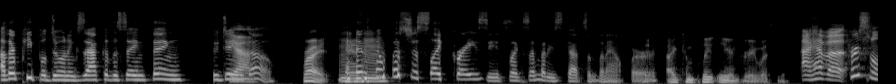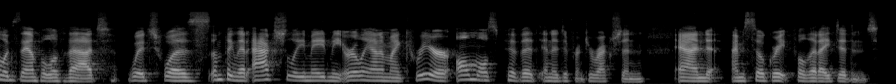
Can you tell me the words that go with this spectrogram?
other people doing exactly the same thing who didn't yeah. go. Right. And mm-hmm. it was just like crazy. It's like somebody's got something out for her. I completely agree with you. I have a personal example of that, which was something that actually made me early on in my career almost pivot in a different direction. And I'm so grateful that I didn't.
